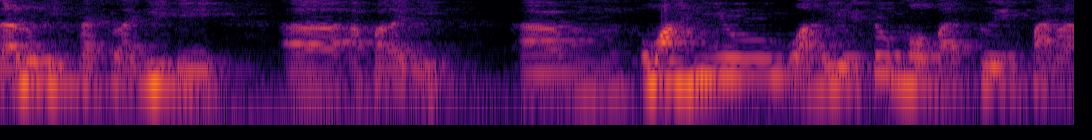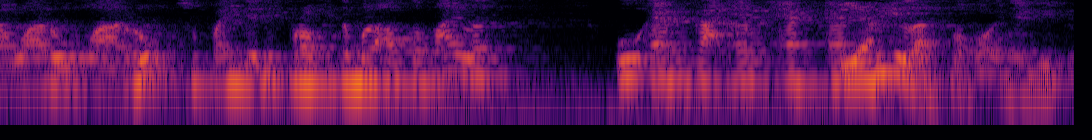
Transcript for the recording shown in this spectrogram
Lalu invest lagi di uh, apa lagi? Um, Wahyu, Wahyu itu mau bantuin para warung-warung supaya jadi profitable autopilot. UMKM FNB lah pokoknya gitu.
